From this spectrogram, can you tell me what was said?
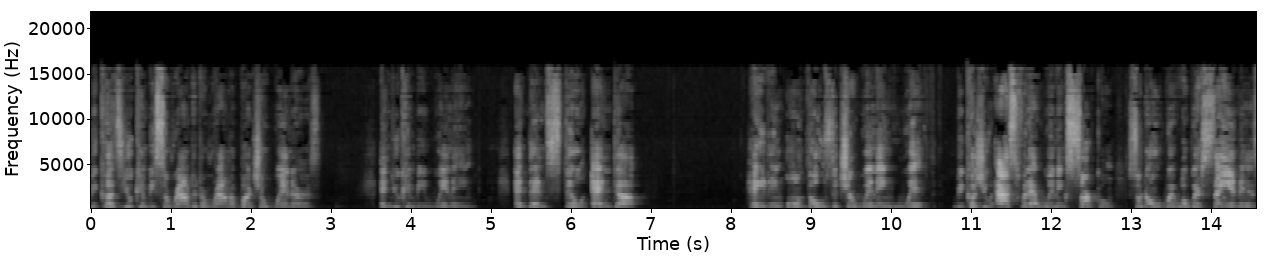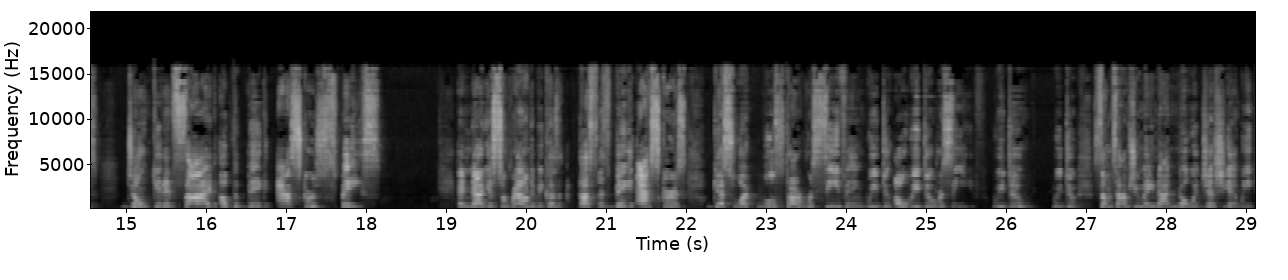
Because you can be surrounded around a bunch of winners and you can be winning and then still end up hating on those that you're winning with because you asked for that winning circle. So don't what we're saying is don't get inside of the big askers space and now you're surrounded because us as big askers guess what we'll start receiving? We do oh we do receive. We do. We do. Sometimes you may not know it just yet. We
